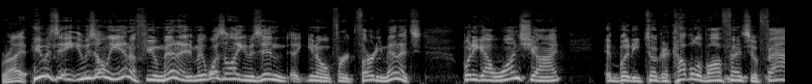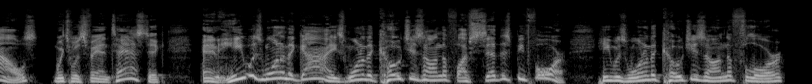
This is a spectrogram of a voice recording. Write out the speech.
Right. He was he was only in a few minutes. I mean, it wasn't like he was in uh, you know for thirty minutes, but he got one shot but he took a couple of offensive fouls, which was fantastic. And he was one of the guys, one of the coaches on the floor. I've said this before. He was one of the coaches on the floor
